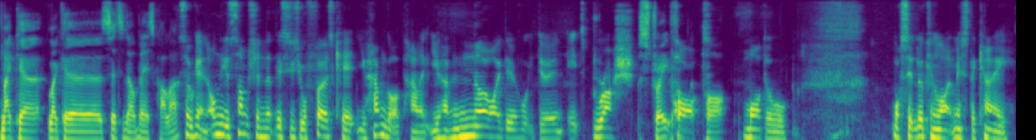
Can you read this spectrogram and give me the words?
like a like a Citadel base color. So again, on the assumption that this is your first kit, you haven't got a palette, you have no idea of what you're doing. It's brush, Straight from pot, the pot. model. What's it looking like, Mr. K?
